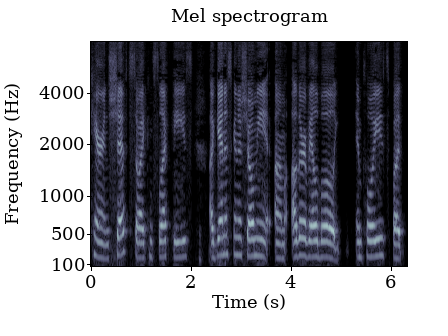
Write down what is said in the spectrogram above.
Karen's shift, so I can select these. Again, it's going to show me um, other available employees, but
